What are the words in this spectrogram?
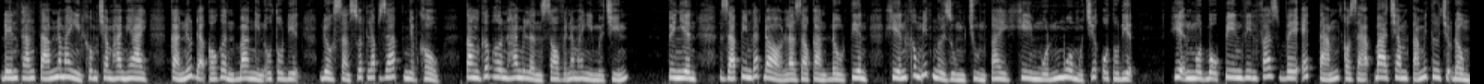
đến tháng 8 năm 2022, cả nước đã có gần 3.000 ô tô điện được sản xuất lắp ráp nhập khẩu, tăng gấp hơn 20 lần so với năm 2019. Tuy nhiên, giá pin đắt đỏ là rào cản đầu tiên khiến không ít người dùng chùn tay khi muốn mua một chiếc ô tô điện. Hiện một bộ pin VinFast VF8 có giá 384 triệu đồng,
